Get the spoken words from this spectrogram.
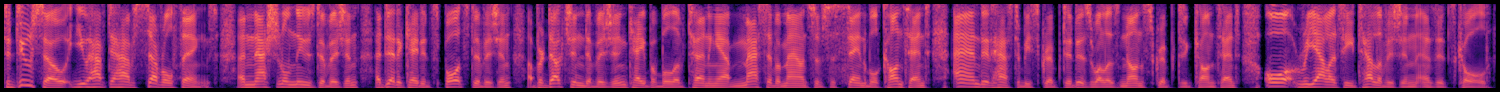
To do so, you have to have several things a national news division, a dedicated sports division, a production division capable of turning out massive amounts of sustainable content, and it has to be scripted as well as non scripted content, or reality television as it's called.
